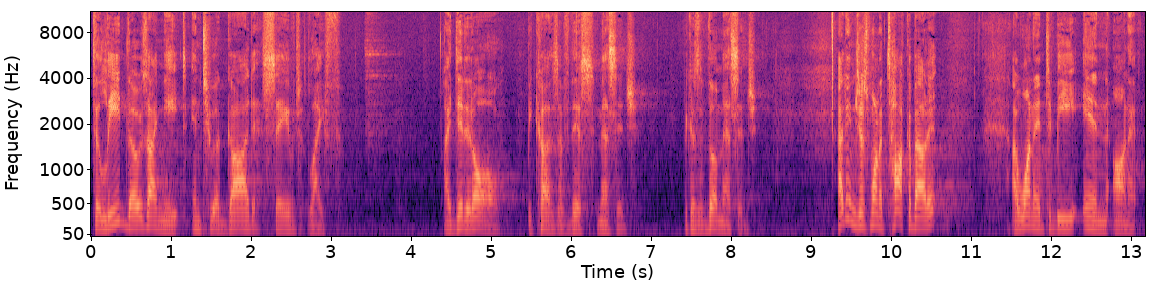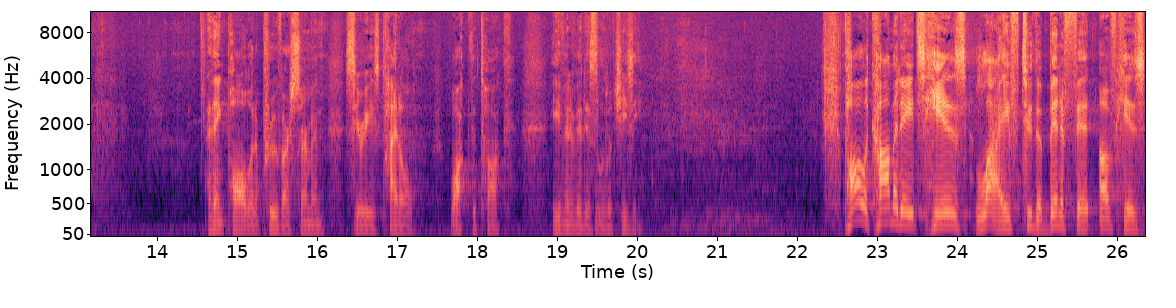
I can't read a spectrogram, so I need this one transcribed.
to lead those I meet into a God saved life. I did it all because of this message, because of the message. I didn't just want to talk about it, I wanted to be in on it. I think Paul would approve our sermon series title, Walk the Talk, even if it is a little cheesy. Paul accommodates his life to the benefit of his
